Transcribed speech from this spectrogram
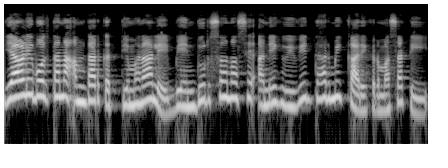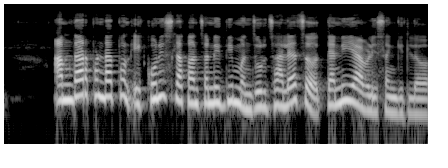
यावेळी बोलताना आमदार कत्ती म्हणाले बेंदूर सण असे अनेक विविध धार्मिक कार्यक्रमासाठी आमदार फंडातून एकोणीस लाखांचा निधी मंजूर झाल्याचं त्यांनी यावेळी सांगितलं.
